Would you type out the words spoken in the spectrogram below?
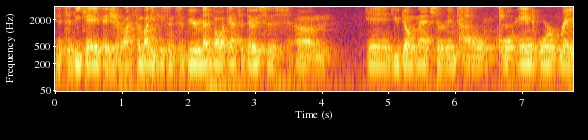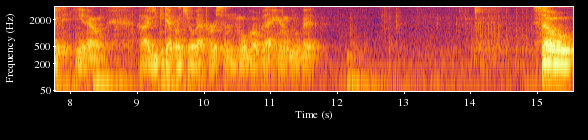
it's a DKA patient, right? Somebody who's in severe metabolic acidosis, um, and you don't match their end entitle or and or rate, you know, uh, you could definitely kill that person. We'll go over that here in a little bit. So,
